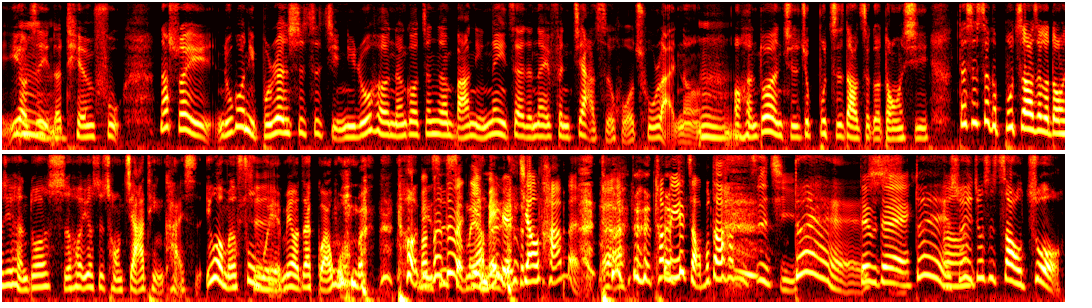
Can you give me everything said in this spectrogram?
也有自己的天赋。嗯、那所以，如果你不认识自己，你如何能够真正把你内在的那一份价值活出来呢？嗯，哦，很多人其实就不知道这个东西，但是这个不知道这个东西，很多时候又是从家庭开始，因为我们父母也没有在管我们到底是什么样的人，也没人教他们，对，对，对，他们也找不到他们自己，对，对不对？对，嗯、所以。就是照做，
